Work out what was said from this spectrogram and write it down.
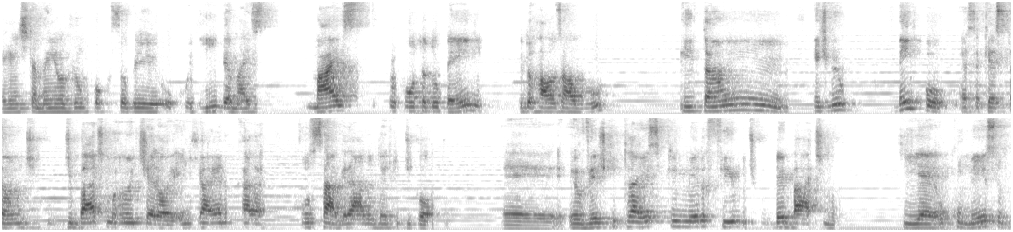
A gente também ouviu um pouco sobre o Coringa, mas mais por conta do Bane e do House al Ghul. Então, a gente viu bem pouco essa questão de, de Batman anti-herói. Ele já era um cara consagrado dentro de Gotham. É, eu vejo que para esse primeiro filme, tipo, The Batman, que é o começo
